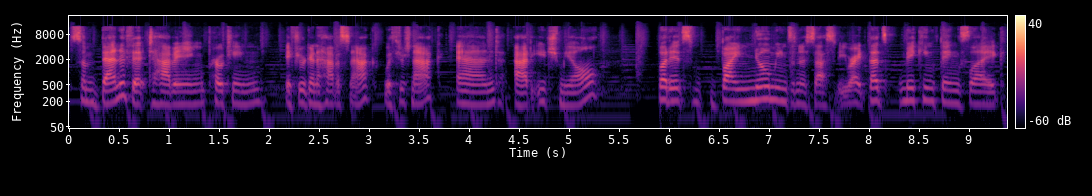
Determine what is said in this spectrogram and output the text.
some benefit to having protein if you're going to have a snack with your snack and at each meal, but it's by no means a necessity, right? That's making things like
